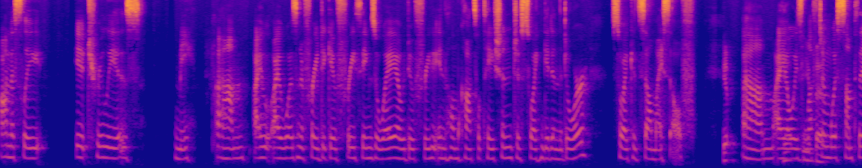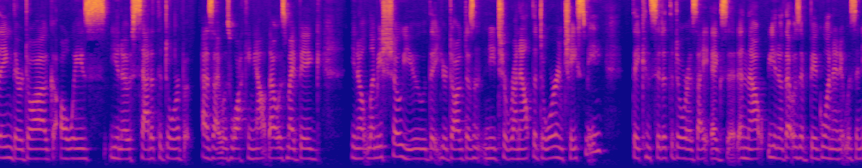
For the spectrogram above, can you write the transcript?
honestly, it truly is me. Um, I, I wasn't afraid to give free things away. I would do a free in home consultation just so I can get in the door, so I could sell myself. Yep. Um, I Yep, always left bet. them with something. Their dog always, you know, sat at the door. But as I was walking out, that was my big, you know, let me show you that your dog doesn't need to run out the door and chase me. They can sit at the door as I exit. And that, you know, that was a big one. And it was an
